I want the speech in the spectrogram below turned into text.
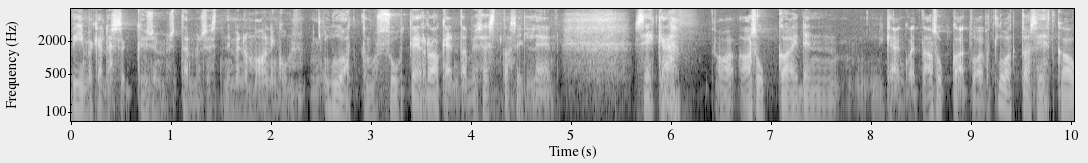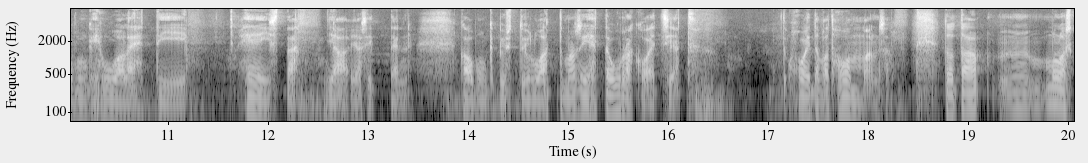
viime kädessä kysymys tämmöisestä nimenomaan niin kuin luottamussuhteen rakentamisesta silleen sekä asukkaiden, ikään kuin, että asukkaat voivat luottaa siihen, että kaupunki huolehtii heistä ja, ja sitten kaupunki pystyy luottamaan siihen, että urakoitsijat hoitavat hommansa. Tota, mm, mulla olisi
